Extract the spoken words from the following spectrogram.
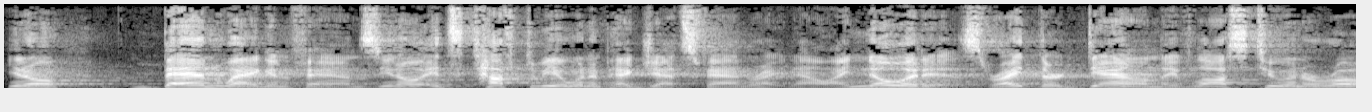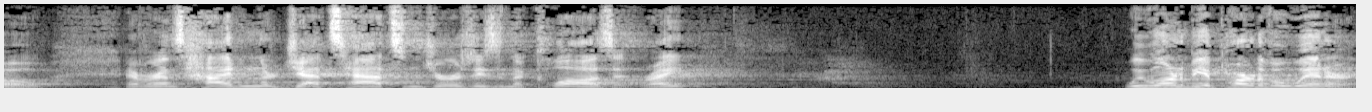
You know, bandwagon fans, you know, it's tough to be a Winnipeg Jets fan right now. I know it is, right? They're down, they've lost two in a row. Everyone's hiding their Jets hats and jerseys in the closet, right? We want to be a part of a winner.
